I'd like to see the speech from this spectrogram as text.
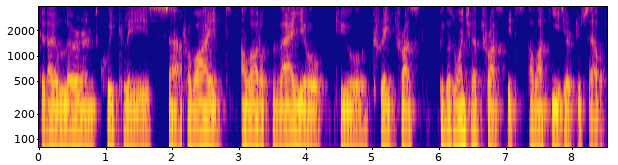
that I learned quickly is uh, provide a lot of value to create trust because once you have trust, it's a lot easier to sell.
